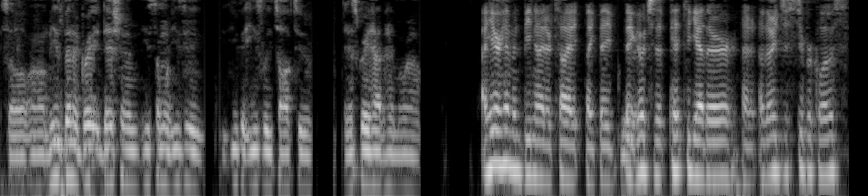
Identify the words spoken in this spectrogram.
So um, he's been a great addition. He's someone easy you could easily talk to, and it's great having him around. I hear him and B Knight are tight. Like they they yeah. go to the pit together. Are they just super close?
